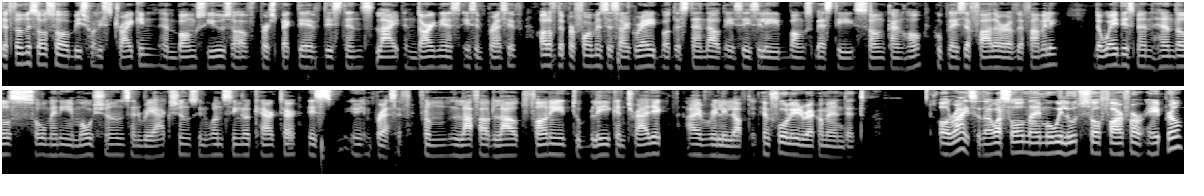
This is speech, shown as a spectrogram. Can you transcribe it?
The film is also visually striking, and Bong's use of perspective, distance, light, and darkness is impressive. All of the performances are great, but the standout is easily Bong's bestie, Song Kang-ho, who plays the father of the family. The way this man handles so many emotions and reactions in one single character is impressive. From laugh out loud funny to bleak and tragic, I really loved it and fully recommend it. Alright, so that was all my movie loot so far for April.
